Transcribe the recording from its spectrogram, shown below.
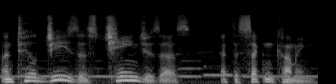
until Jesus changes us at the second coming.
